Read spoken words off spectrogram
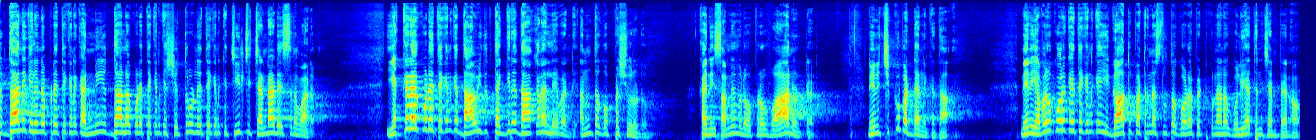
యుద్ధానికి వెళ్ళినప్పుడైతే కనుక అన్ని యుద్ధాల్లో కూడా అయితే కనుక శత్రువుని అయితే కనుక చీల్చి చెండాడేసిన వాడు ఎక్కడ కూడా అయితే కనుక దావీదు తగ్గిన దాఖలా లేవండి. అంత గొప్ప శూరుడు. కానీ ఈ సమయంలో ప్రభువా అని ఉంటాడు. నేను చిక్కుపడ్డాను కదా. నేను ఎవరి కొరకైతే కనుక ఈ గాతు పట్టణస్తులతో గొడవ పెట్టుకున్నానో గులియాతిని చంపానో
